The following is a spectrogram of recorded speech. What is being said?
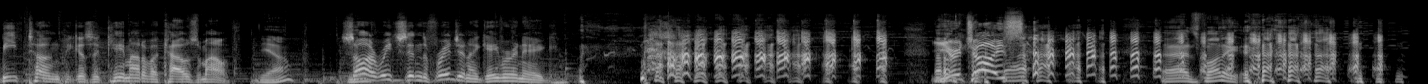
beef tongue because it came out of a cow's mouth. Yeah. So I reached in the fridge and I gave her an egg. Your choice. That's funny.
